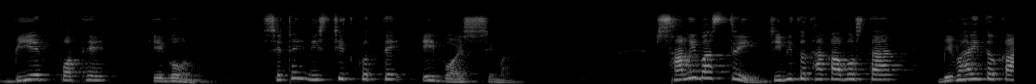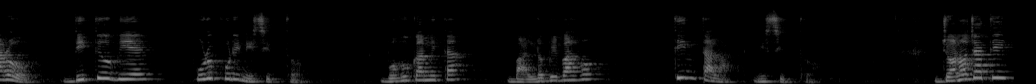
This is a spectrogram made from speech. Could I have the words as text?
বিয়ের পথে এগোন। সেটাই নিশ্চিত করতে এই বয়স সীমা। স্বামী বা স্ত্রী জীবিত থাকা অবস্থায় বিবাহিত কারও দ্বিতীয় বিয়ে পুরোপুরি নিষিদ্ধ। বহুকামিতা, বাল্যবিবাহ, তিন তালাক নিষিদ্ধ। জনজাতি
